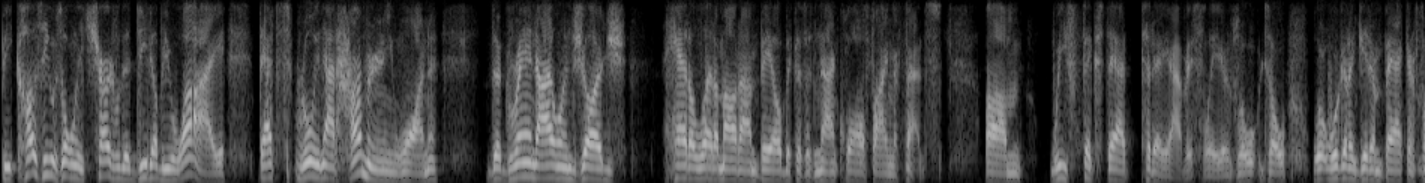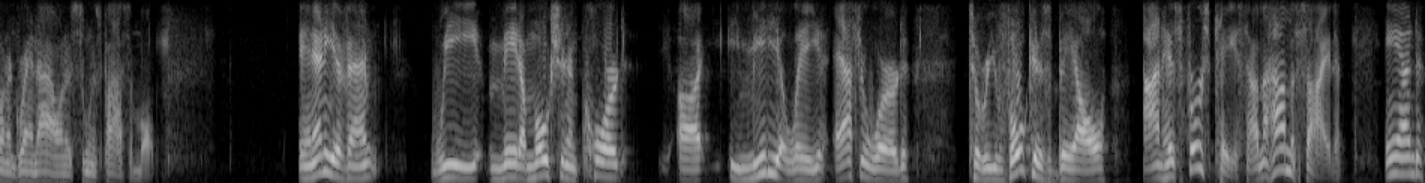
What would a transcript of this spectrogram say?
because he was only charged with a DWI, that's really not harming anyone. The Grand Island judge had to let him out on bail because of non-qualifying offense. Um, we fixed that today, obviously. So, so we're, we're going to get him back in front of Grand Island as soon as possible. In any event, we made a motion in court uh, immediately afterward to revoke his bail on his first case, on the homicide. And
